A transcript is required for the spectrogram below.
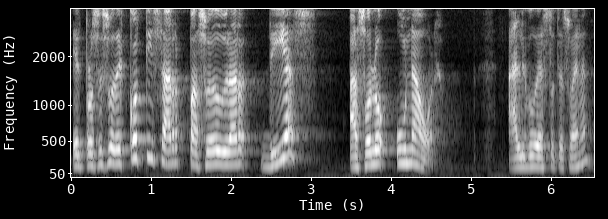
el proceso de cotizar pasó de durar días a solo una hora. ¿Algo de esto te suena?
